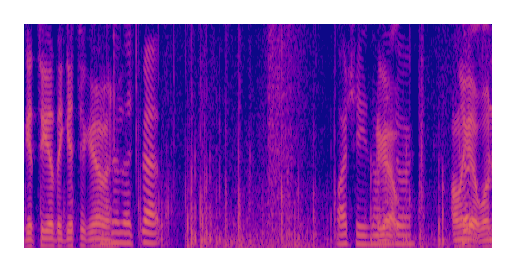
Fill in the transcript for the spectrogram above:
Get together, get together. He's together. in the trap. Watch it, he's on I the got- door. I only got one.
